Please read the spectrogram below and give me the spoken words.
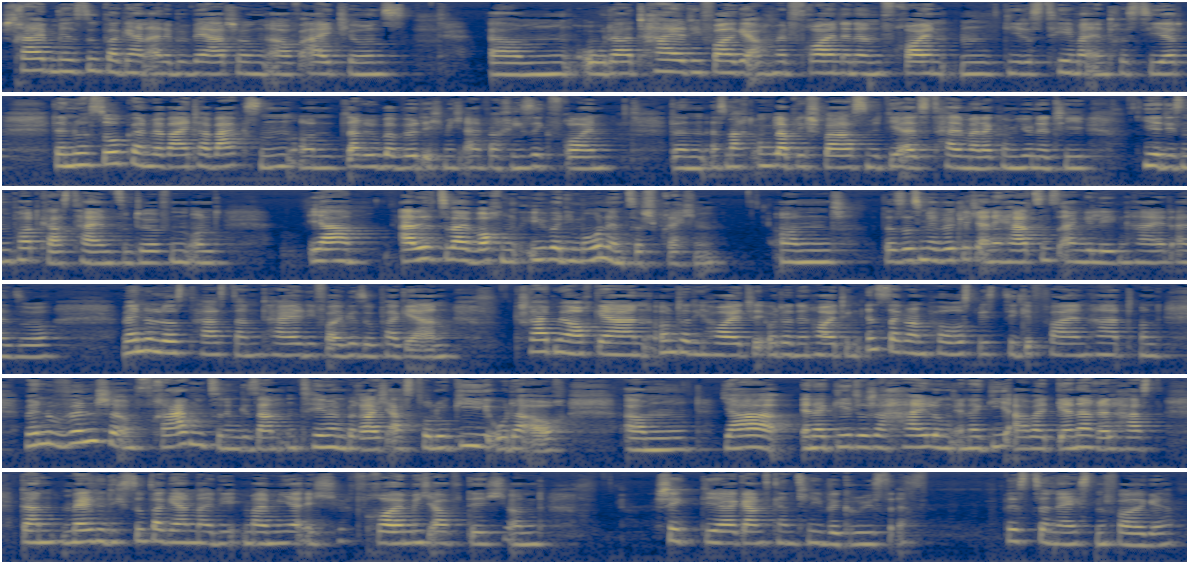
schreib mir super gern eine Bewertung auf iTunes ähm, oder teile die Folge auch mit Freundinnen und Freunden, die das Thema interessiert. Denn nur so können wir weiter wachsen und darüber würde ich mich einfach riesig freuen. Denn es macht unglaublich Spaß, mit dir als Teil meiner Community hier diesen Podcast teilen zu dürfen und ja, alle zwei Wochen über die Monen zu sprechen. Und das ist mir wirklich eine Herzensangelegenheit. Also wenn du Lust hast, dann teile die Folge super gern. Schreib mir auch gern unter die heute oder den heutigen Instagram-Post, wie es dir gefallen hat. Und wenn du Wünsche und Fragen zu dem gesamten Themenbereich Astrologie oder auch ähm, ja energetische Heilung, Energiearbeit generell hast, dann melde dich super gern bei, die, bei mir. Ich freue mich auf dich und schick dir ganz, ganz liebe Grüße. Bis zur nächsten Folge.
